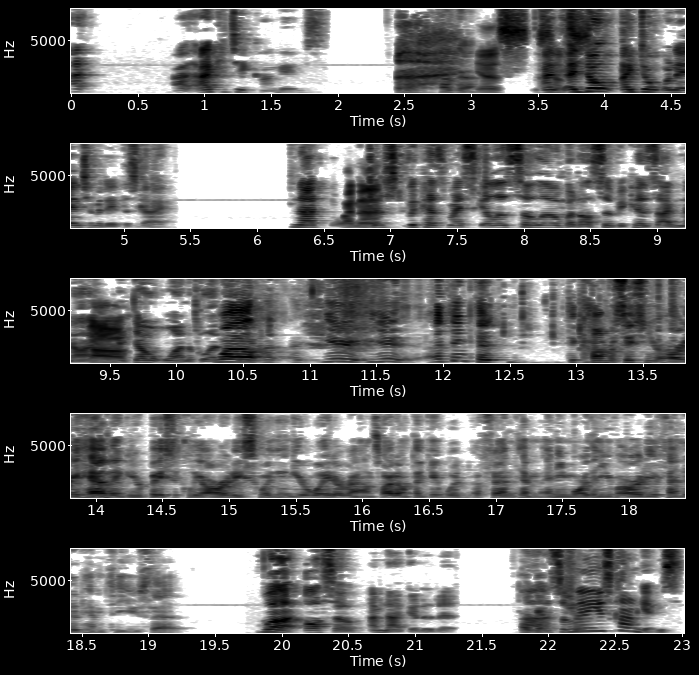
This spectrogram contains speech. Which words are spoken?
I, I could take con games. okay. Yes. I, sounds- I don't. I don't want to intimidate this guy. Not, Why not? just because my skill is so low, but also because I'm not. Ah. I don't want to blood. feud. Well, uh, you you I think that the conversation you're already having, you're basically already swinging your weight around, so I don't think it would offend him any more than you've already offended him to use that. well, also I'm not good at it. Okay, uh, so I'm going to use con games.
